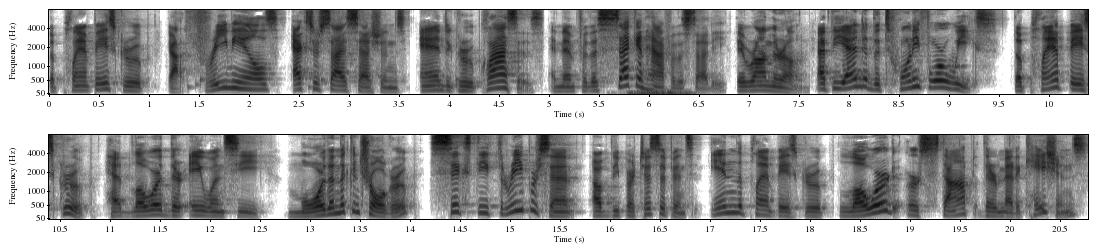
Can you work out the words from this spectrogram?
the plant based group got free meals, exercise sessions, and group classes. And then for the second half of the study, they were on their own. At the end of the 24 weeks, the plant based group had lowered their A1C more than the control group. 63% of the participants in the plant based group lowered or stopped their medications.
